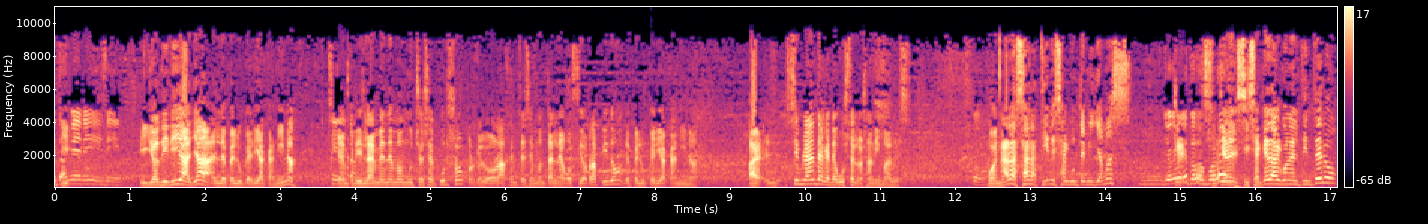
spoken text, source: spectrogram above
y también, y, sí. Y yo diría ya el de peluquería canina. Sí, que en. Prisline vendemos mucho ese curso porque luego la gente se monta el negocio rápido de peluquería canina. A- Simplemente que te gusten los animales. Pues, Pues nada, Sara, ¿tienes algún temilla más? yo creo que, todo si, por hoy. quieres- si se queda algo en el tintero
